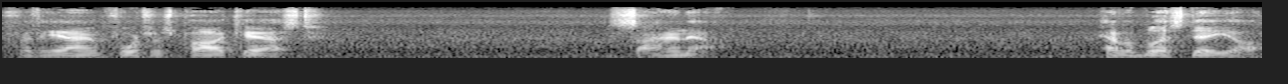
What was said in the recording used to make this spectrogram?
for the Iron Fortress podcast. Signing out. Have a blessed day, y'all.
